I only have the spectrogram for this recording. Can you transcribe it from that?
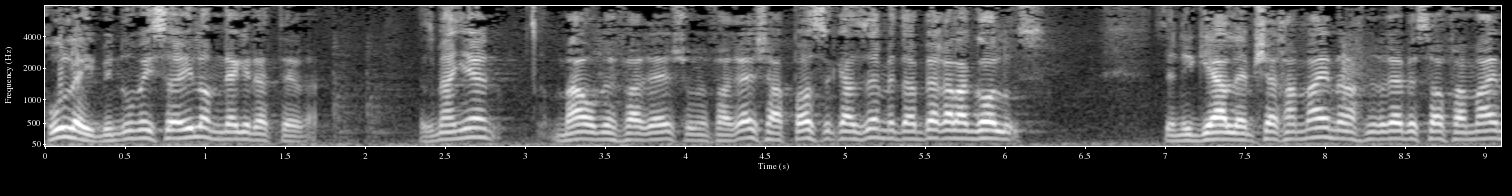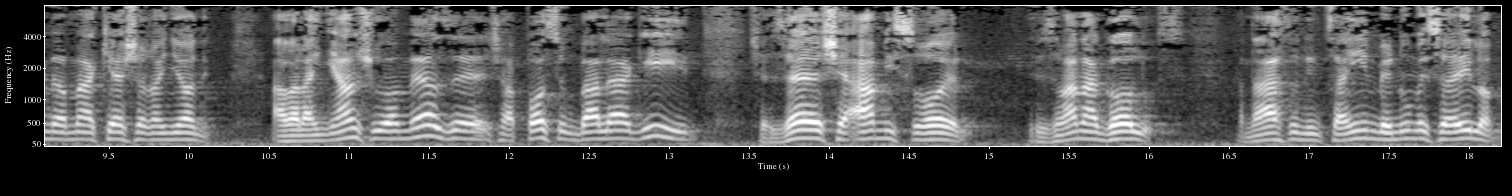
כולי בנאום ישראלום נגד הטבע. אז מעניין, מה הוא מפרש? הוא מפרש שהפוסק הזה מדבר על הגולוס. זה נגיע להמשך המים, אנחנו נראה בסוף המים מה הקשר העניוני. אבל העניין שהוא אומר זה שהפוסק בא להגיד שזה שעם ישראל, בזמן הגולוס, אנחנו נמצאים בנום ישראלום.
